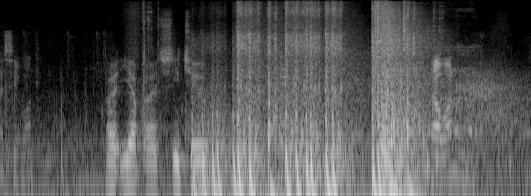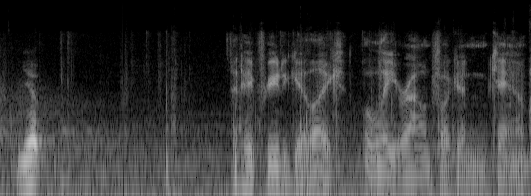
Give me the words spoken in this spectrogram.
I see one. Uh, yep, I see two. Got one. Yep. I'd hate for you to get like a late round fucking camp.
